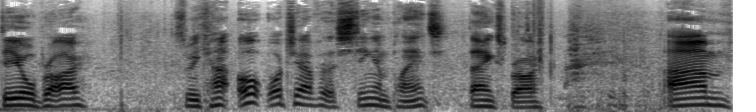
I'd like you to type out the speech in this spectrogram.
Deal, bro. So we can't. Oh, watch out for the stinging plants. Thanks, bro. Um,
